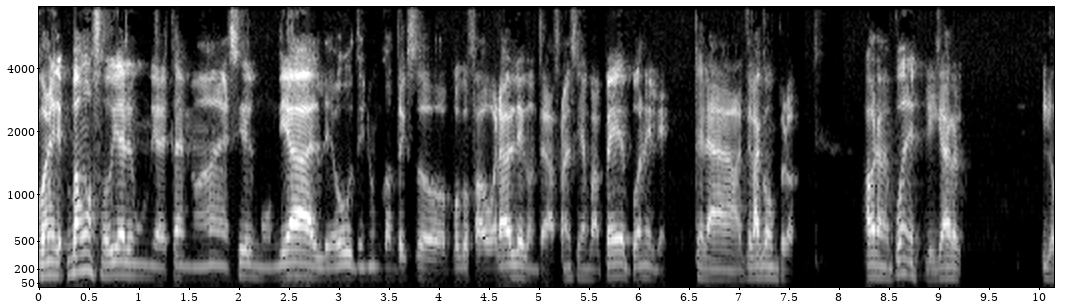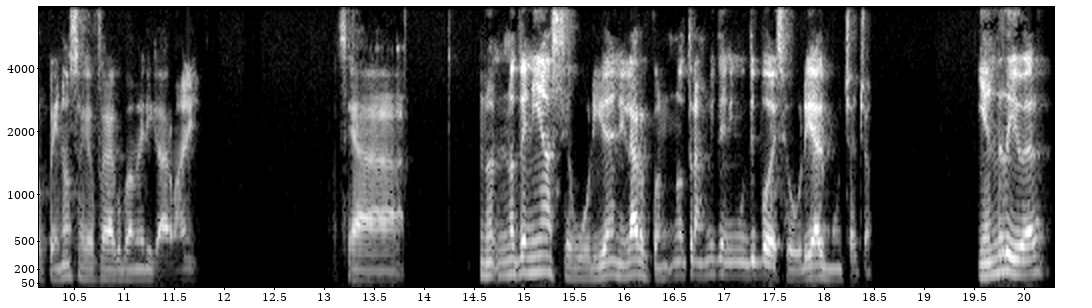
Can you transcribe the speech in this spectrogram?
Vamos a obviar el Mundial. Está, me van a decir el Mundial, debut en un contexto poco favorable contra la Francia de Mbappé, ponele, te la, te la compro. Ahora, ¿me pueden explicar lo penosa que fue la Copa América de Armani? O sea, no, no tenía seguridad en el arco, no transmite ningún tipo de seguridad el muchacho. Y en River,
